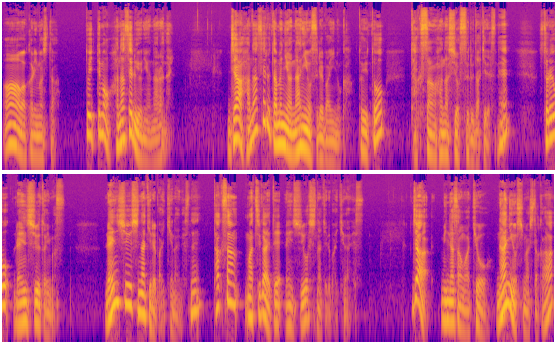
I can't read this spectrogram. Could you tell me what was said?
ああ、わかりました。と言っても話せるようにはならない。じゃあ話せるためには何をすればいいのか？というと、たくさん話をするだけですね。それを練習と言います。練習しなければいけないですね。たくさん間違えて練習をしなければいけないです。じゃあ皆さんは今日何をしましたか？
